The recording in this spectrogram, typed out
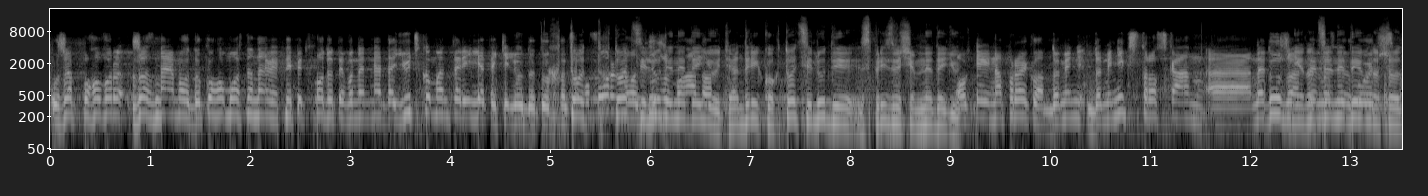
Уже поговори, вже знаємо до кого можна навіть не підходити. Вони не дають коментарі. Є такі люди тут. Хто, хто ці люди не дають? Андрійко, хто ці люди з прізвищем не дають? Окей, наприклад, Доміні... Домінік Строскан е, не дуже Ні, ну це не дивно, що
